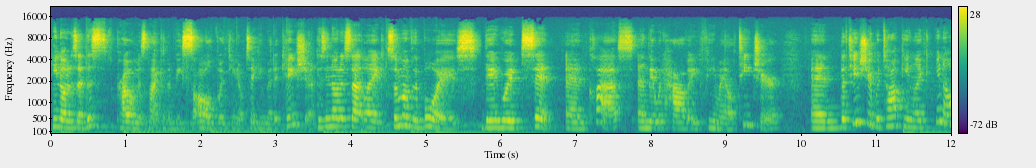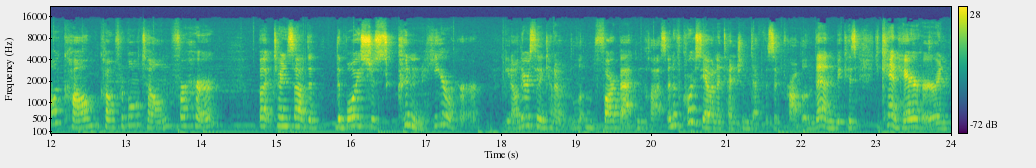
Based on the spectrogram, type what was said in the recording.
he noticed that this problem is not going to be solved with, you know, taking medication. Because he noticed that like some of the boys, they would sit in class and they would have a female teacher and the teacher would talking like, you know, a calm, comfortable tone for her, but turns out that the boys just couldn't hear her. You know, they were sitting kind of far back in class. And of course you have an attention deficit problem then because you can't hear her and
